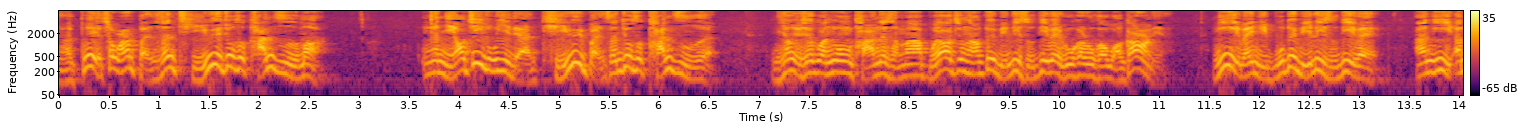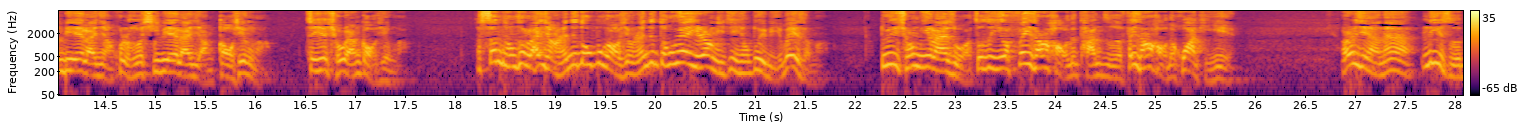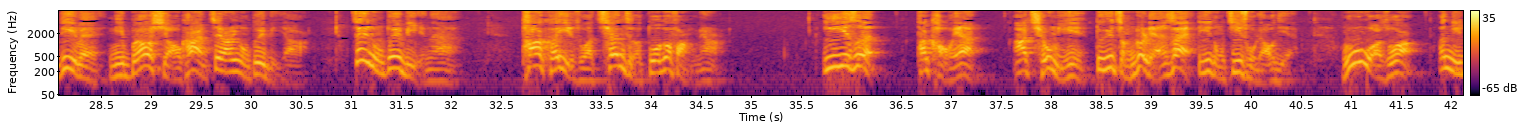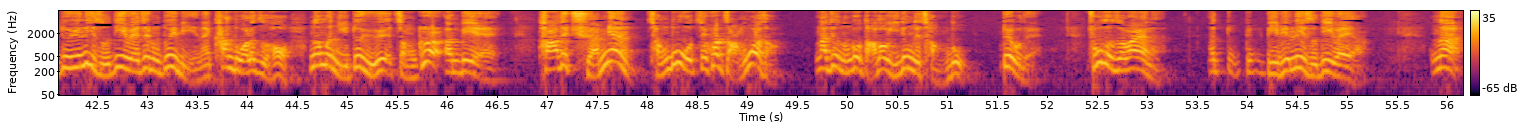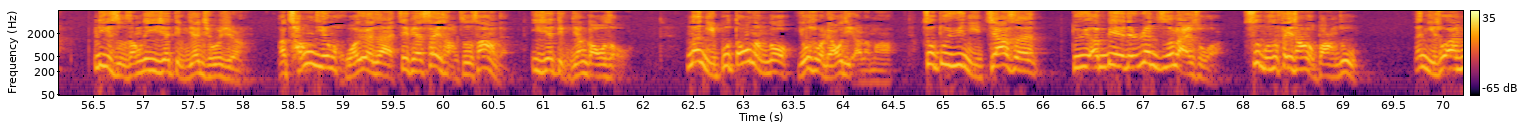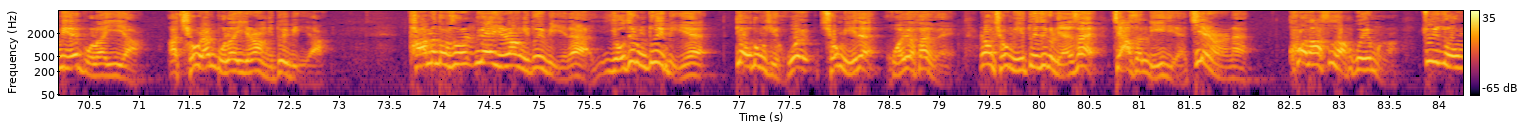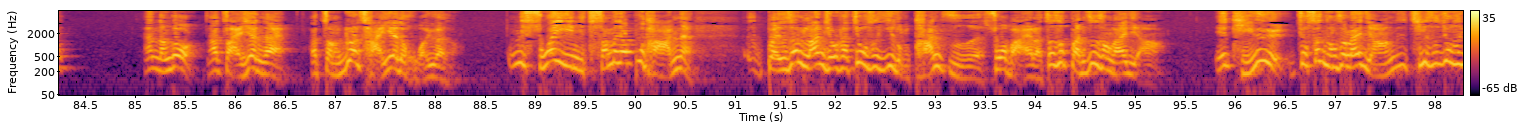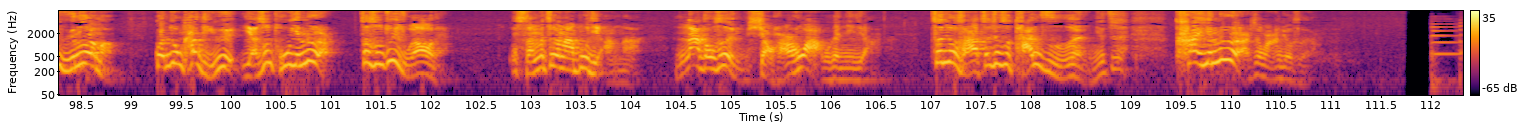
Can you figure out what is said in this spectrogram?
啊，对，这玩意儿本身体育就是谈资嘛。那你要记住一点，体育本身就是谈资。你像有些观众谈的什么，不要经常对比历史地位如何如何。我告诉你，你以为你不对比历史地位啊？你以 NBA 来讲，或者说 CBA 来讲，高兴啊？这些球员高兴啊？深层次来讲，人家都不高兴，人家都愿意让你进行对比。为什么？对于球迷来说，这是一个非常好的谈资，非常好的话题。而且呢，历史地位你不要小看这样一种对比啊。这种对比呢，它可以说牵扯多个方面。一是它考验啊球迷对于整个联赛的一种基础了解。如果说啊你对于历史地位这种对比呢看多了之后，那么你对于整个 NBA 它的全面程度这块掌握上，那就能够达到一定的程度，对不对？除此之外呢，啊比比拼历史地位啊，那历史上的一些顶尖球星啊，曾经活跃在这片赛场之上的一些顶尖高手，那你不都能够有所了解了吗？这对于你加深对于 NBA 的认知来说，是不是非常有帮助？那你说 NBA 不乐意呀？啊，球员不乐意让你对比呀？他们都是愿意让你对比的，有这种对比，调动起活球迷的活跃氛围，让球迷对这个联赛加深理解，进而呢扩大市场规模，最终啊能够啊展现在啊整个产业的活跃上。你所以你什么叫不谈呢？本身篮球它就是一种谈资，说白了，这是本质上来讲，因为体育就深层次来讲，其实就是娱乐嘛。观众看体育也是图一乐，这是最主要的。什么这那不讲啊，那都是小孩话。我跟你讲，这就啥？这就是谈资。你这看一乐，这玩意儿就是。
